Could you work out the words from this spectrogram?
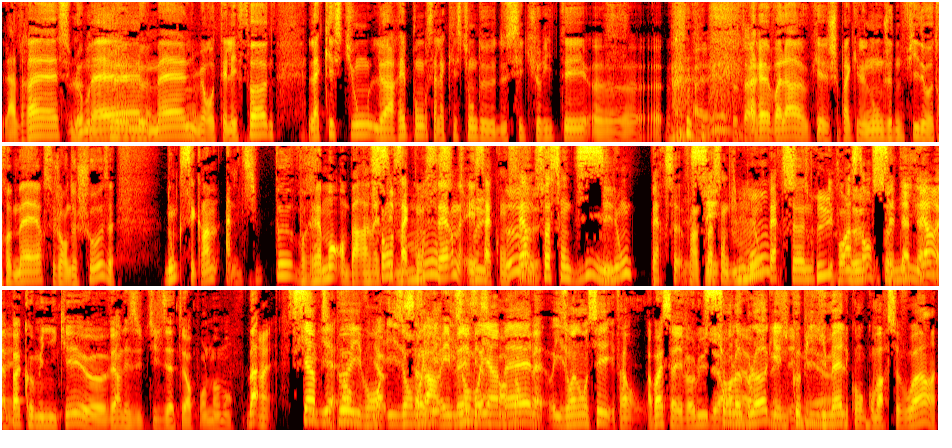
l'adresse Le le, mail. le mail numéro de téléphone la question la réponse à la question de, de sécurité euh, Ouais, euh, voilà ok je sais pas quel est le nom de jeune fille de votre mère ce genre de choses donc c'est quand même un petit peu vraiment embarrassant ça concerne et ça concerne 70 C'est- millions de personnes enfin C'est 70 millions de personnes Et pour l'instant, cette Sony n'a affaire, n'a pas communiqué euh, vers les utilisateurs pour le moment. Bah, Ouais. si un petit a- peu, ils vont, ils ont envoyé, arriver, ils ont envoyé un mail, ils ont annoncé, enfin, Après, ça évolue sur le blog, il y a une copie du euh, mail qu'on qu'on va recevoir,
